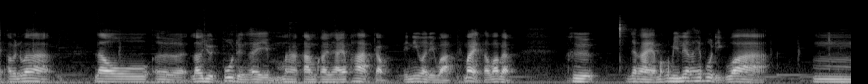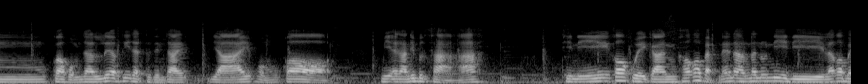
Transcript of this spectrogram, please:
เอาเป็นว่า เราเออเราหยุดพูดถึงไอ้มหากรรมการย้ายภาคกับไอ้นี่ก่อนดีกว่า ไม่แต่ว่าแบบ คือยังไงมันก็มีเรื่องให้พูดอีกว่าอืมกว่าผมจะเลือกที่จะตัดสินใจย้าย ผมก็มีอาจารย์ที่ปรึกษา ทีนี้ก็คุยกันเขาก็แบบแนะนำนั่นนู่นนี่ดี แล้วก็ไป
